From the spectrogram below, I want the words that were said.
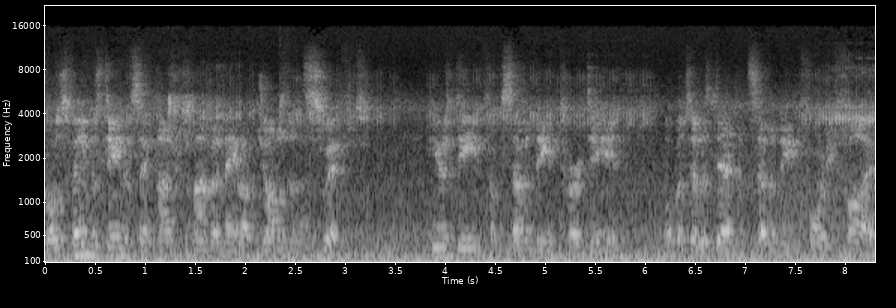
Most famous dean of St. Patrick's man by the name of Jonathan Swift. He was dean from 1713 up until his death in 1745.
